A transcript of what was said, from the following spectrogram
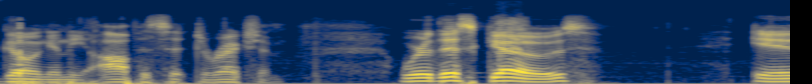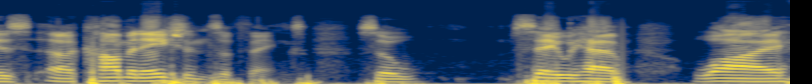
going in the opposite direction. Where this goes is uh, combinations of things. So say we have y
